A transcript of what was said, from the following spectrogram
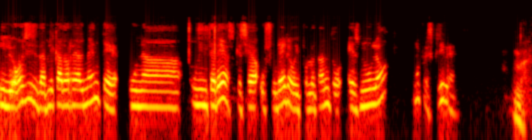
y luego, si se te ha aplicado realmente una, un interés que sea usurero y por lo tanto es nulo, no prescribe. Vale.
